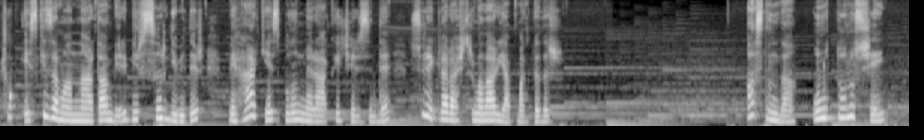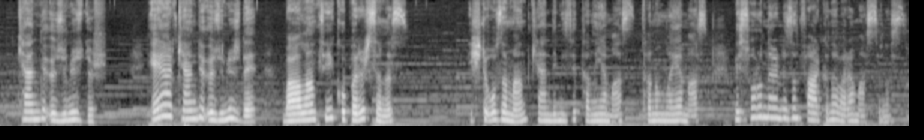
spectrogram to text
çok eski zamanlardan beri bir sır gibidir ve herkes bunun merakı içerisinde sürekli araştırmalar yapmaktadır. Aslında unuttuğunuz şey kendi özünüzdür. Eğer kendi özünüzle bağlantıyı koparırsanız işte o zaman kendinizi tanıyamaz, tanımlayamaz ve sorunlarınızın farkına varamazsınız.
